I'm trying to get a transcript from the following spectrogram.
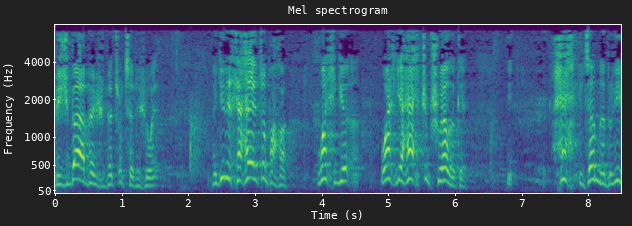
быжьба-быжь баҵәыцыржәуеит. Агьырахь аҳа иаҵыԥаха, уахьгьы, уахьгьы аҳа ҳҿыԥшуеилакеит. ҳаҳтәӡам абри.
